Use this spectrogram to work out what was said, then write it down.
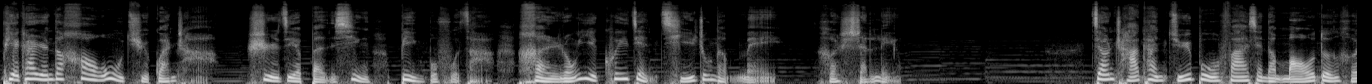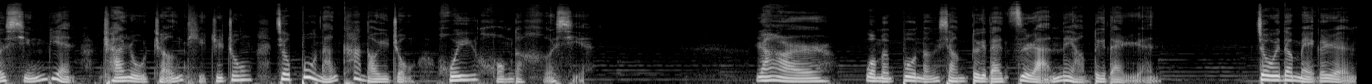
撇开人的好恶去观察，世界本性并不复杂，很容易窥见其中的美和神灵。将查看局部发现的矛盾和形变掺入整体之中，就不难看到一种恢宏的和谐。然而。我们不能像对待自然那样对待人，周围的每个人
